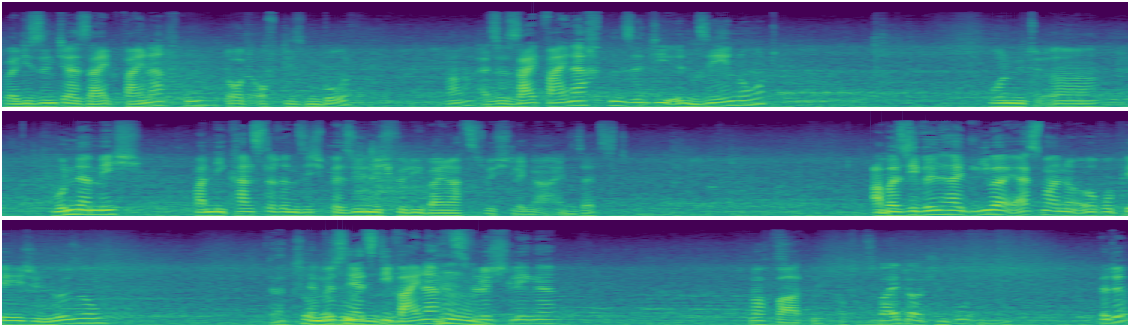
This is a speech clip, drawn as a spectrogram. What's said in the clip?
weil die sind ja seit Weihnachten dort auf diesem Boot. Ja? Also seit Weihnachten sind die in Seenot und äh, wundere mich, wann die Kanzlerin sich persönlich für die Weihnachtsflüchtlinge einsetzt. Aber sie will halt lieber erstmal eine europäische Lösung. Dazu Wir müssen jetzt die Weihnachtsflüchtlinge noch warten. Auf zwei deutschen Booten. Ne? Bitte?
